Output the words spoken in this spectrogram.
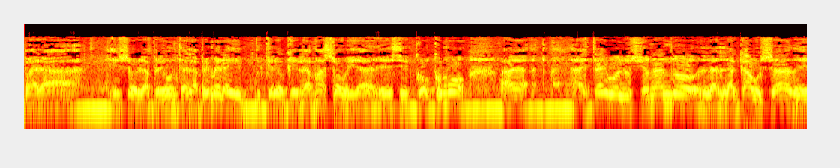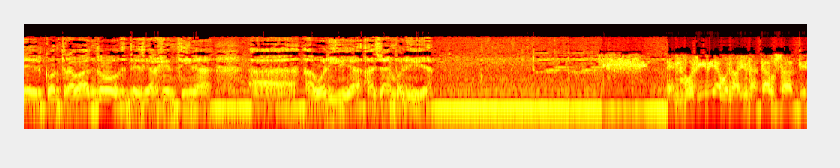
para sobre la pregunta, la primera y creo que la más obvia, es decir, ¿cómo, está evolucionando la, la, causa del contrabando desde Argentina a, a Bolivia, allá en Bolivia? Hay una causa que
